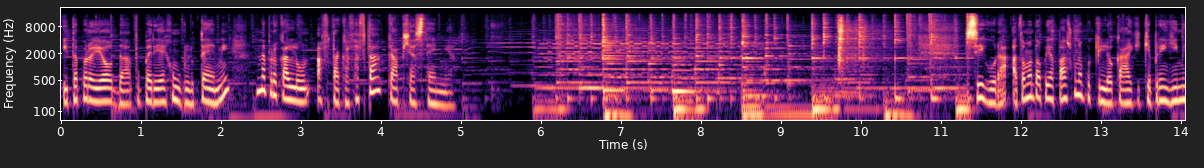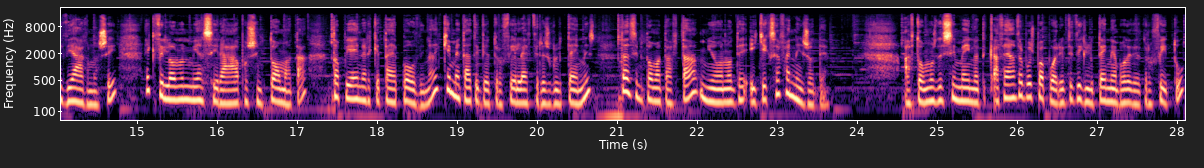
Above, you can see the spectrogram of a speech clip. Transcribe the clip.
ή τα προϊόντα που περιέχουν γλουτένη να προκαλούν αυτά καθ' αυτά κάποια ασθένεια. Σίγουρα, άτομα τα οποία πάσχουν από κοιλιοκάκι και πριν γίνει διάγνωση εκδηλώνουν μια σειρά από συμπτώματα τα οποία είναι αρκετά επώδυνα και μετά τη διατροφή ελεύθερης γλουτένης τα συμπτώματα αυτά μειώνονται ή και εξαφανίζονται. Αυτό όμως δεν σημαίνει ότι κάθε άνθρωπος που απορρίπτει τη γλουτένη από τη διατροφή του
